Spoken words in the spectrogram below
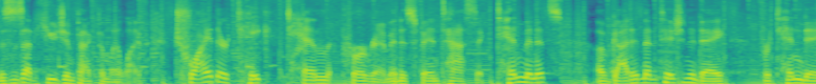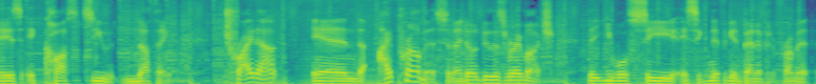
This has had a huge impact on my life. Try their Take 10 program. It is fantastic. 10 minutes of guided meditation a day for 10 days. It costs you nothing. Try it out, and I promise, and I don't do this very much, that you will see a significant benefit from it.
